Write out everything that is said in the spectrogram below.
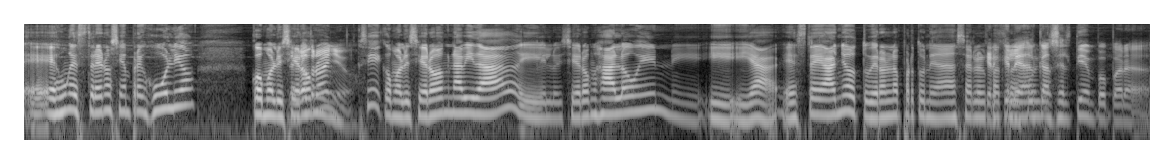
que es un estreno siempre en julio, como lo hicieron... otro año? Sí, como lo hicieron Navidad y lo hicieron Halloween y, y- y ya. Este año tuvieron la oportunidad de hacerlo el ¿Crees 4 que les alcance el tiempo para...?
